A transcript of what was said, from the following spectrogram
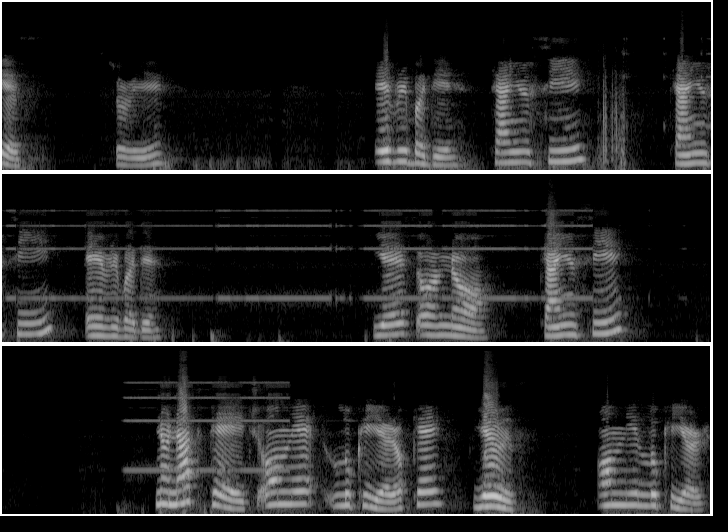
Yes. Sorry. Everybody. Can you see? Can you see? Everybody. Yes or no? Can you see? No, not page. Only look here, okay? Yes. Only look here.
